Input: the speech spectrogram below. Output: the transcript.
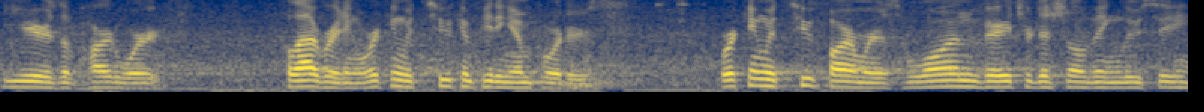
years of hard work, collaborating, working with two competing importers, working with two farmers, one very traditional being Lucy,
